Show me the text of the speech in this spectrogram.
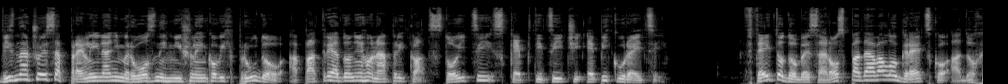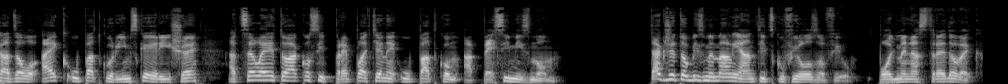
Vyznačuje sa prelínaním rôznych myšlienkových prúdov a patria do neho napríklad stoici, skeptici či epikurejci. V tejto dobe sa rozpadávalo Grécko a dochádzalo aj k úpadku rímskej ríše a celé je to akosi prepletené úpadkom a pesimizmom. Takže to by sme mali antickú filozofiu. Poďme na stredovek.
